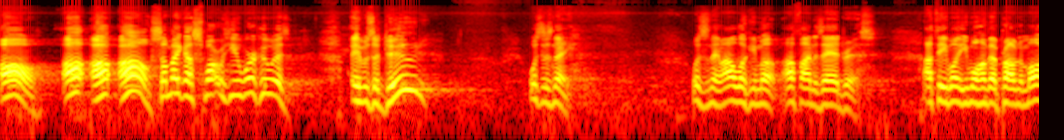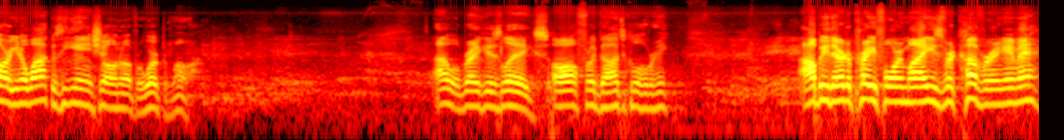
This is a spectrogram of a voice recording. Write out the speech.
Oh, oh, oh, oh, somebody got smart with you work. Who is it? It was a dude. What's his name? What's his name? I'll look him up. I'll find his address. I'll tell you what, you won't have that problem tomorrow. You know why? Because he ain't showing up for work tomorrow. I will break his legs, all for God's glory. I'll be there to pray for him while he's recovering. Amen.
